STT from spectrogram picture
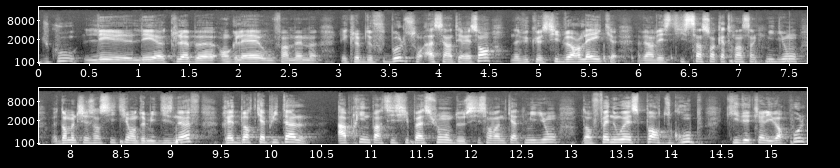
Du coup les, les euh, clubs euh, anglais ou enfin même les clubs de football sont assez intéressants. On a vu que Silver Lake avait investi 585 millions dans Manchester City en 2019 Redbird Capital a pris une participation de 624 millions dans Fenway Sports Group qui détient Liverpool.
